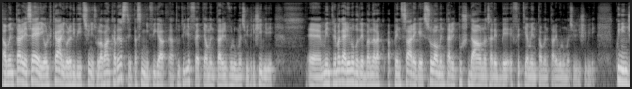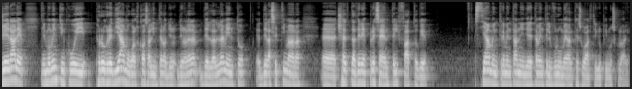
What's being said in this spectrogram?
aumentare le serie o il carico, le ripetizioni sulla panca presa stretta significa a tutti gli effetti aumentare il volume sui tricipiti eh, mentre magari uno potrebbe andare a, a, pensare che solo aumentare il push down sarebbe effettivamente aumentare il volume sui tricipiti. Quindi in generale nel momento in cui progrediamo qualcosa all'interno di, di un, dell'allenamento eh, della settimana eh, c'è da tenere presente il fatto che stiamo incrementando indirettamente il volume anche su altri gruppi muscolari.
